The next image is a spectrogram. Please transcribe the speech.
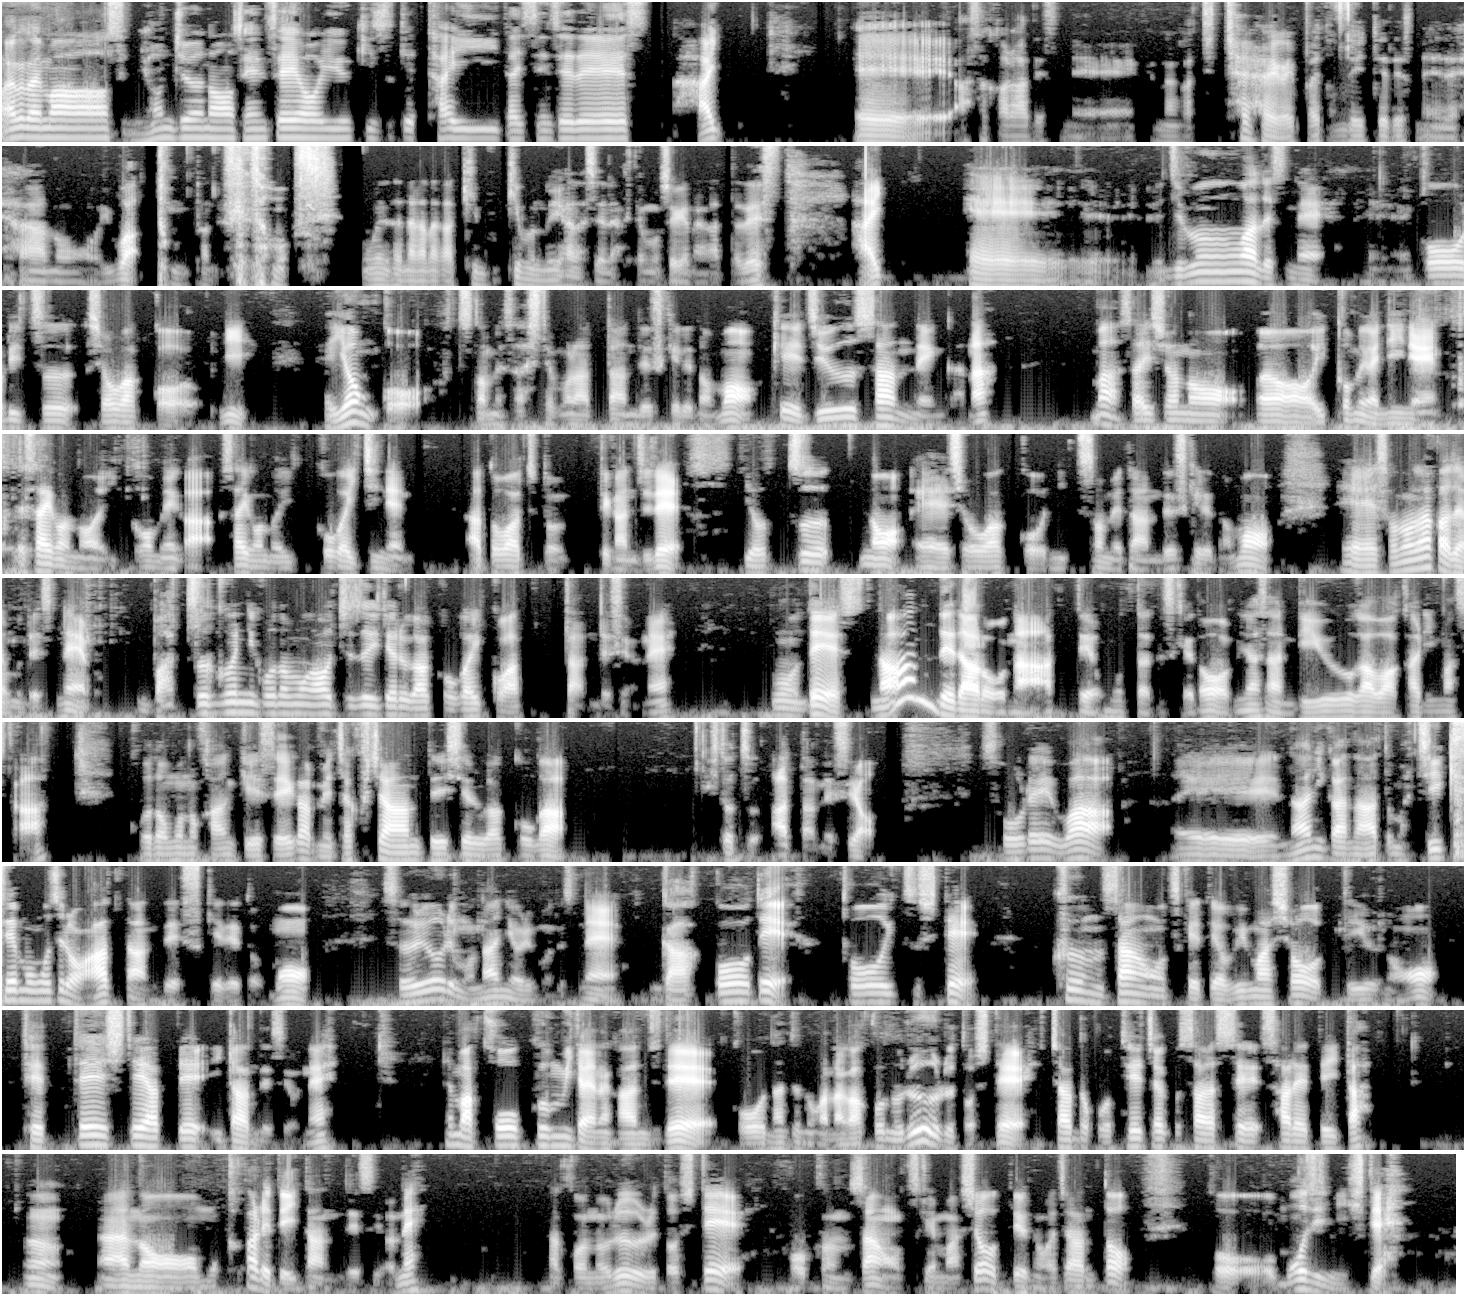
おはようございます。日本中の先生を勇気づけたい大先生です。はい。えー、朝からですね、なんかちっちゃいハエがいっぱい飛んでいてですね、あの、うわっと思ったんですけども、ごめんなさい、なかなか気分のいい話じゃなくて申し訳なかったです。はい。えー、自分はですね、公立小学校に4校勤めさせてもらったんですけれども、計13年かな。まあ、最初の1個目が2年。で、最後の1個目が、最後の1個が1年。あとはちょっとって感じで、4つの、えー、小学校に勤めたんですけれども、えー、その中でもですね、抜群に子供が落ち着いてる学校が1個あったんですよね。もうで、なんでだろうなって思ったんですけど、皆さん理由がわかりますか？子供の関係性がめちゃくちゃ安定してる学校が一つあったんですよ。それは、えー、何かなと、まあ、地域性ももちろんあったんですけれども、それよりも何よりもですね、学校で統一して、くんさんをつけて呼びましょうっていうのを徹底してやっていたんですよね。で、まあ、校訓みたいな感じで、こう、なんていうのかな、学校のルールとして、ちゃんとこう定着させ、されていた。うん。あの、もう書かれていたんですよね。学校のルールとして、こう、くんさんをつけましょうっていうのがちゃんと、こう、文字にして、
